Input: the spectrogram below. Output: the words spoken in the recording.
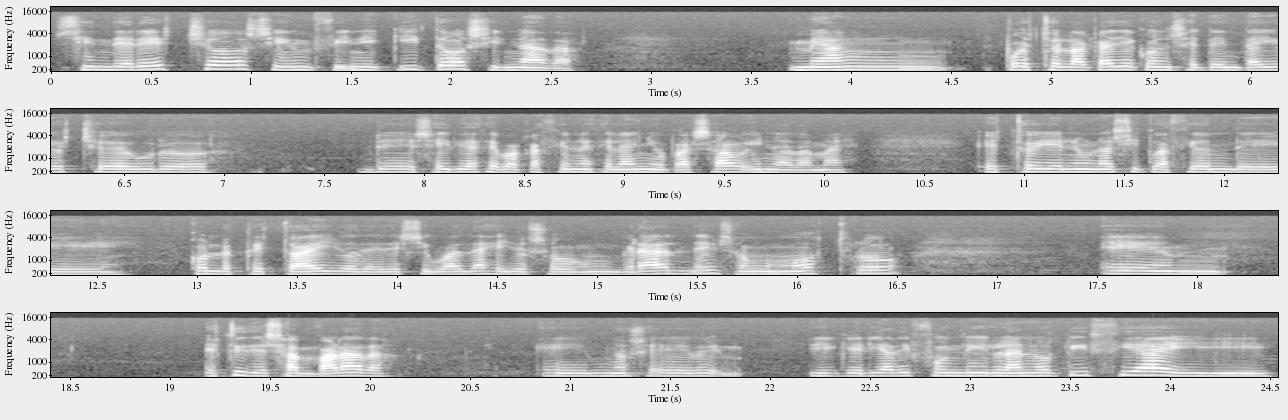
sin derecho, sin finiquito, sin nada. Me han puesto en la calle con 78 euros de seis días de vacaciones del año pasado y nada más. Estoy en una situación de, con respecto a ellos, de desigualdad. Ellos son grandes, son un monstruo. Eh, estoy desamparada. Eh, no sé, y quería difundir la noticia y,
